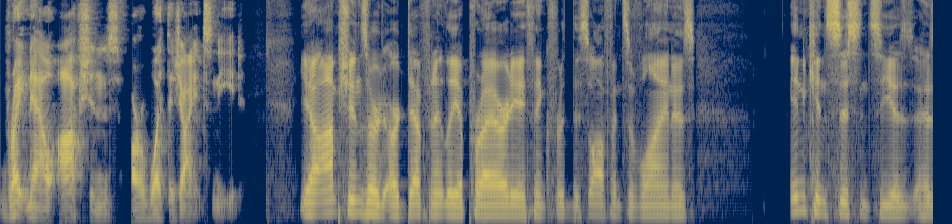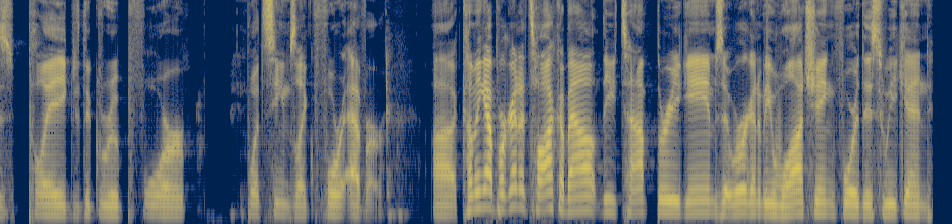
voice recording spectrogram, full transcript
right now, options are what the Giants need. Yeah, options are, are definitely a priority, I think, for this offensive line as inconsistency has, has plagued the group for what seems like forever. Uh, coming up, we're going to talk about the top three games that we're going to be watching for this weekend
